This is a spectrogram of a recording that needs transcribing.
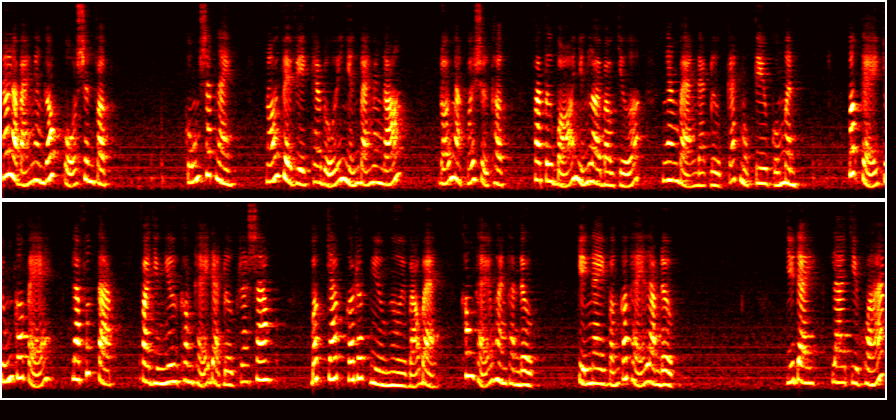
nó là bản năng gốc của sinh vật. Cuốn sách này nói về việc theo đuổi những bản năng đó, đối mặt với sự thật và từ bỏ những lời bào chữa ngăn bạn đạt được các mục tiêu của mình. Bất kể chúng có vẻ là phức tạp và dường như không thể đạt được ra sao, bất chấp có rất nhiều người bảo bạn không thể hoàn thành được. Chuyện này vẫn có thể làm được. Dưới đây là chìa khóa.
